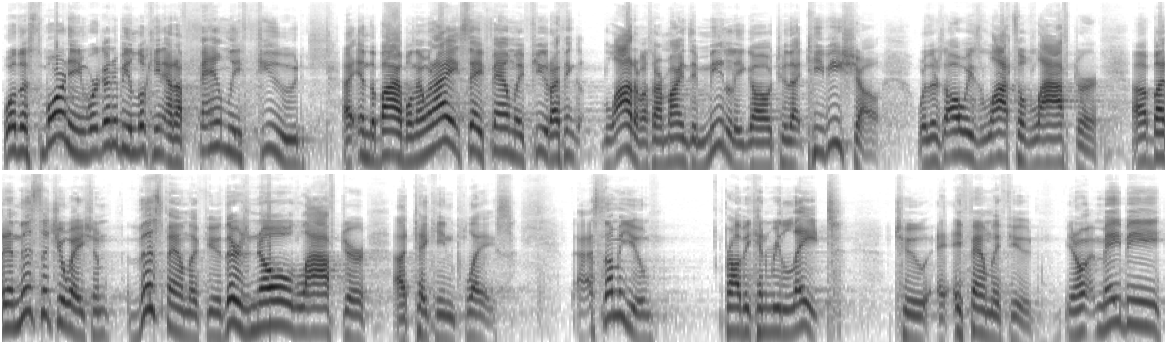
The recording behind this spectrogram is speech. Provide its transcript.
Well, this morning we're going to be looking at a family feud uh, in the Bible. Now, when I say family feud, I think a lot of us, our minds immediately go to that TV show where there's always lots of laughter. Uh, but in this situation, this family feud, there's no laughter uh, taking place. Uh, some of you probably can relate to a, a, family feud. You know, maybe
